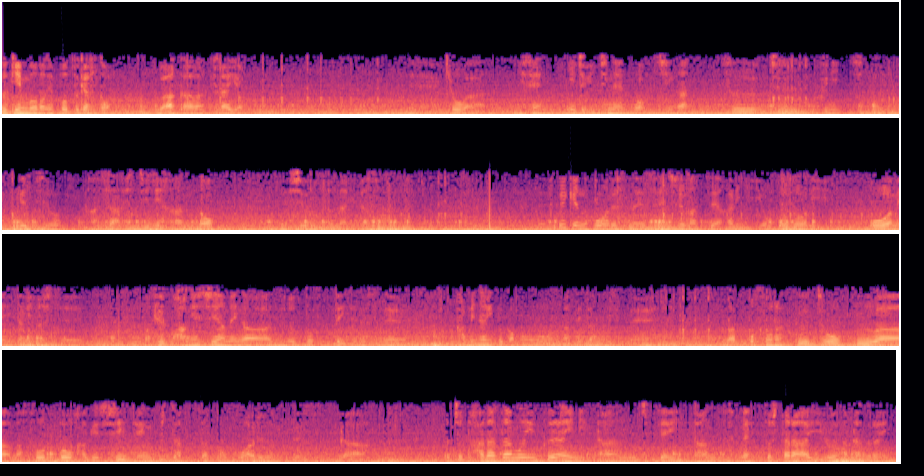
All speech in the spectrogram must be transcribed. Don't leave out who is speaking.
Speaker 1: 通勤ボードゲポッドキャスト。ワーカーはつらいよ、えー、今日は2021年の4月19日月曜日朝7時半の収録となります。福井県の方はですね先週末やはり予報通り大雨になりまして、まあ、結構激しい雨がずっと降っていてですね雷とかもなってたんですまあ、おそらく上空は、ま相当激しい天気だったと思われるんで、ちょっと肌寒いぐらいに感じていたんですよね。そしたら夕方ぐらいに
